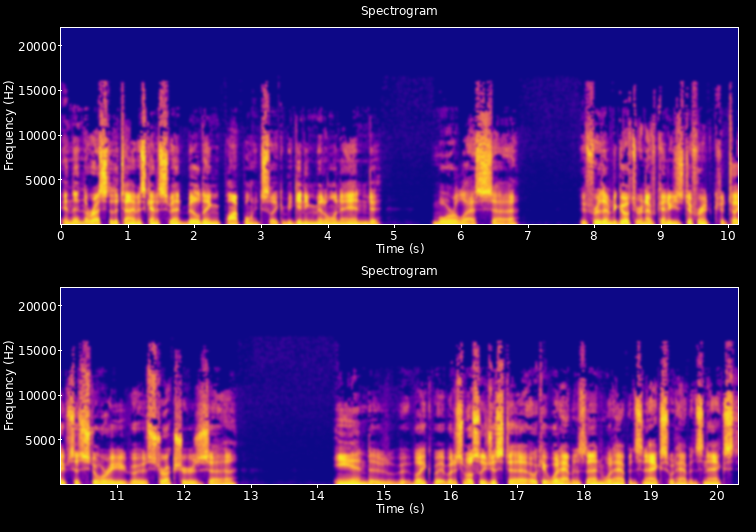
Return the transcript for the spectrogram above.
And then the rest of the time is kind of spent building plot points, like beginning, middle, and end, more or less, uh, for them to go through. And I've kind of used different types of story uh, structures, uh, and uh, like, but, but it's mostly just, uh, okay, what happens then? What happens next? What happens next?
